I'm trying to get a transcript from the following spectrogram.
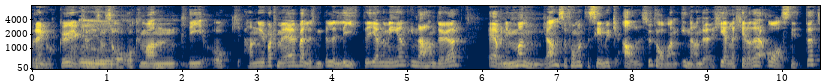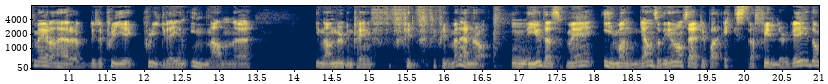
Rengoku egentligen. Mm. Liksom så. Och, man, de, och han har ju varit med väldigt, väldigt lite i animen innan han dör. Även i mangan så får man inte se mycket alls utav honom innan han dör. Hela, hela det här avsnittet med den här lilla pre- pre-grejen innan eh, Innan Mugen Train-filmen här nu då. Mm. Det är ju inte ens med i mangan, så det är någon sån här typ bara extra filler-grej de,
